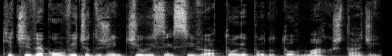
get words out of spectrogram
que tive a convite do gentil e sensível ator e produtor Marcos Tardim.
